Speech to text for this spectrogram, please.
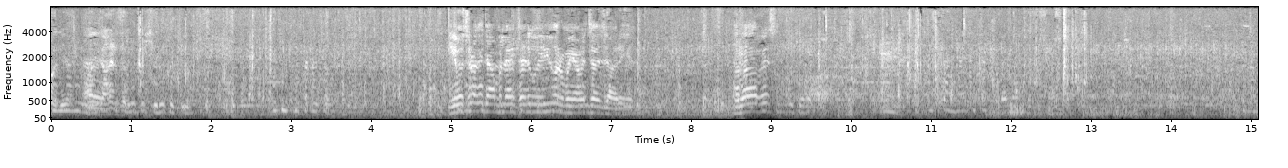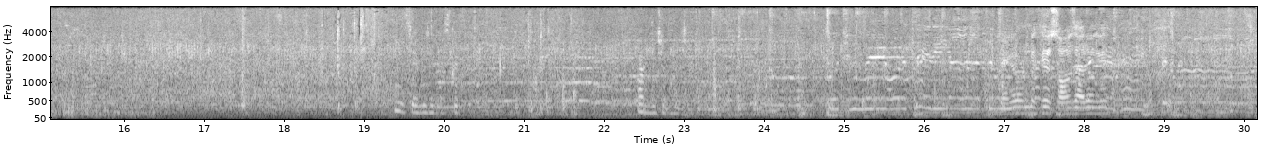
फ़ायदा हो जाए शुरू कर दिया लेकिन फिर पता चला ये बस रहा कि जहाँ पर लैंड स्लाइड हुई और भैया चल जा रही है। है ना मुझे कर और मुझे बैकग्राउंड में फिर सॉन्ग्स आ रहे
